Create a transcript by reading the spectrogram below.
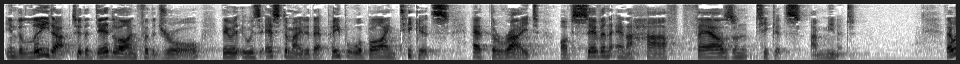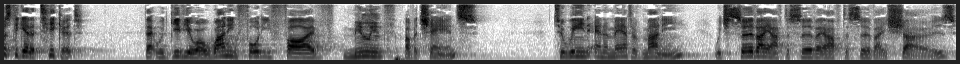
in the lead up to the deadline for the draw, there, it was estimated that people were buying tickets at the rate of seven and a half thousand tickets a minute. That was to get a ticket that would give you a 1 in 45 millionth of a chance to win an amount of money which survey after survey after survey shows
